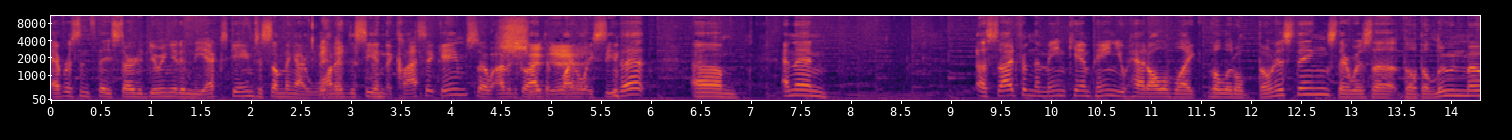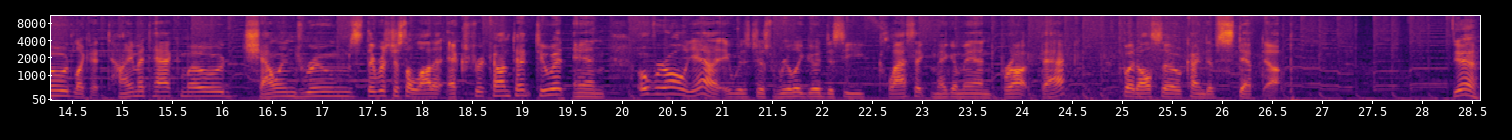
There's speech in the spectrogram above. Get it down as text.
Ever since they started doing it in the X games, is something I wanted to see in the classic games. So I was glad to yeah. finally see that. Um, and then aside from the main campaign, you had all of like the little bonus things. There was a the balloon mode, like a time attack mode, challenge rooms. There was just a lot of extra content to it, and overall, yeah, it was just really good to see classic Mega Man brought back, but also kind of stepped up. Yeah,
